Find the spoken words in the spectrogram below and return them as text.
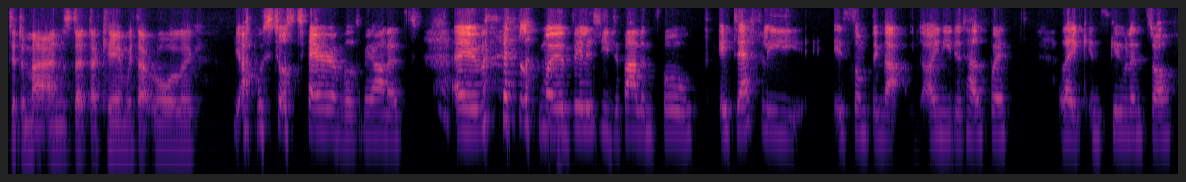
the demands that, that came with that role like yeah, it was just terrible to be honest. Um, like my ability to balance both, it definitely is something that I needed help with, like in school and stuff.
